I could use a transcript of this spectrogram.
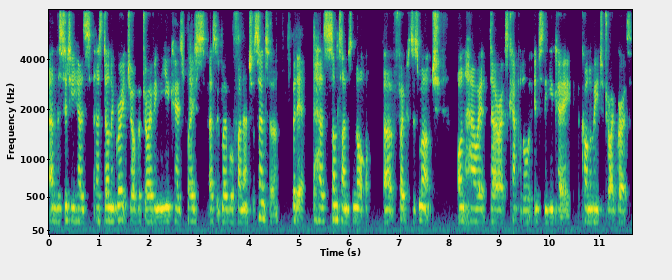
And the city has has done a great job of driving the UK's place as a global financial centre, but it has sometimes not uh, focused as much on how it directs capital into the UK economy to drive growth.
